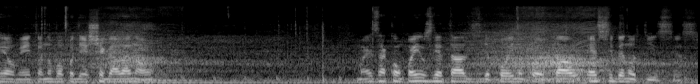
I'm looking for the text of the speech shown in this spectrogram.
realmente eu não vou poder chegar lá não. Mas acompanhe os detalhes depois no portal SB Notícias.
